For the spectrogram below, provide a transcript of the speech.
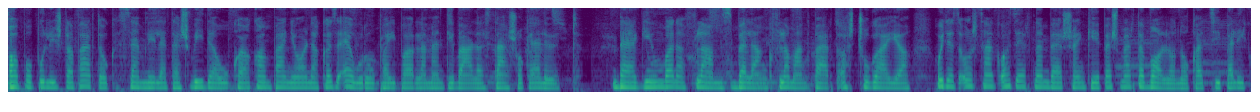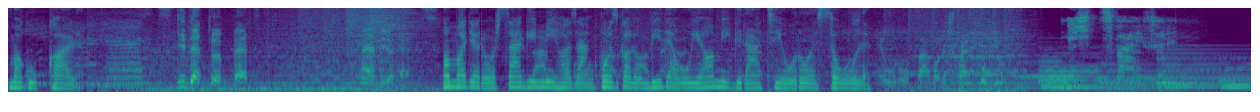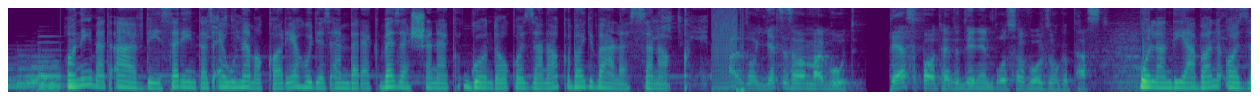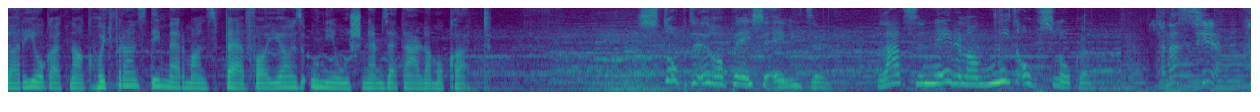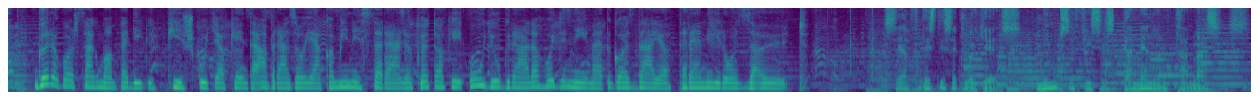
A populista pártok szemléletes videókkal kampányolnak az európai parlamenti választások előtt. Belgiumban a Flams Belang Flamand párt azt csugalja, hogy az ország azért nem versenyképes, mert a vallonokat cipelik magukkal. Ide többet nem jöhetsz. A magyarországi Mi Hazánk mozgalom videója a migrációról szól. Európában is megfogjuk. Nicht zweifeln. A német AFD szerint az EU nem akarja, hogy az emberek vezessenek, gondolkozzanak vagy válasszanak. Also jetzt ist aber mal gut. Der Spot hätte denen in Brüssel wohl so gepasst. Hollandiában azzal riogatnak, hogy Franz Timmermans felfalja az uniós nemzetállamokat. Stop de Europese elite. Laat ze Nederland niet opslokken. Görögországban pedig kiskutyaként ábrázolják a miniszterelnököt, aki úgy ugrál, hogy német gazdája trenírozza őt. Σε αυτές τις εκλογές μην ψηφίσεις κανέναν Θανάσης.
